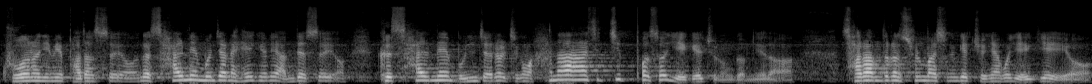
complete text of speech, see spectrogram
구원은 이미 받았어요. 근데 삶의 문제는 해결이 안 됐어요. 그 삶의 문제를 지금 하나씩 짚어서 얘기해 주는 겁니다. 사람들은 술 마시는 게 죄냐고 얘기해요.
